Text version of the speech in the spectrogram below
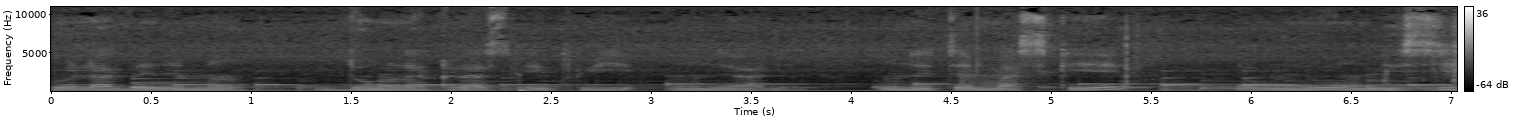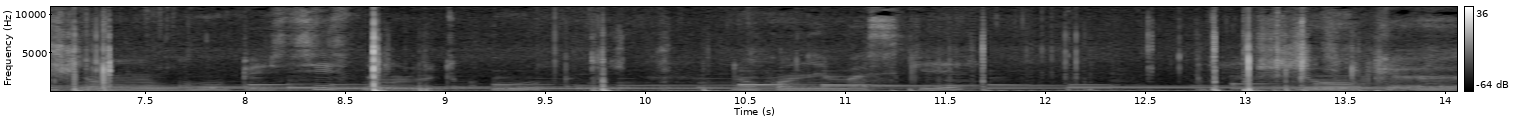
relaver les mains dans la classe et puis on est allé. On était masqués, donc nous on est six dans mon groupe et six dans l'autre groupe, donc on est masqués. Donc euh,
